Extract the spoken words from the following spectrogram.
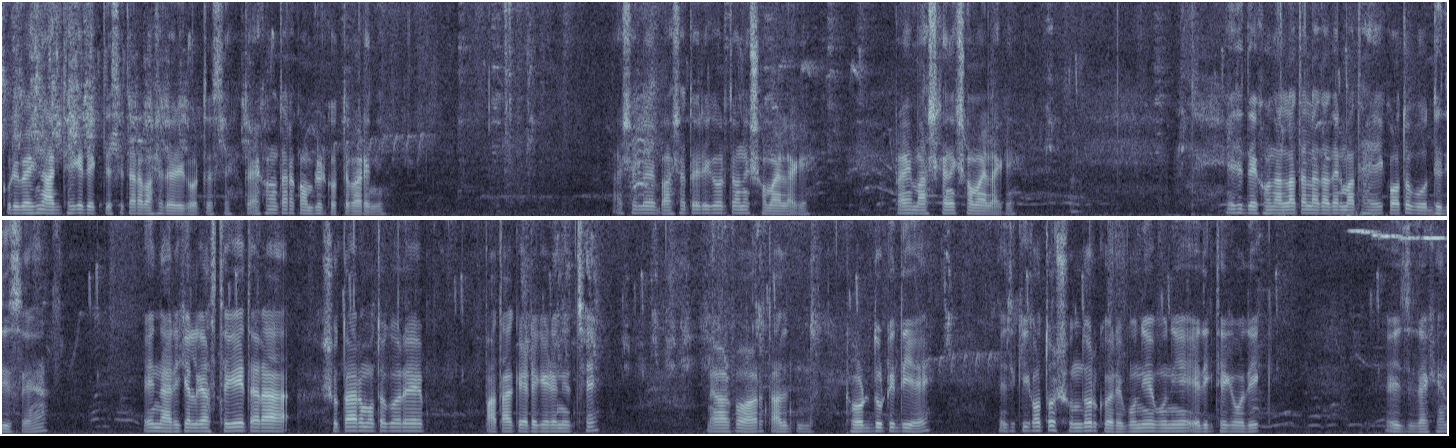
কুড়ি বাইশ দিন আগ থেকে দেখতেছি তারা বাসা তৈরি করতেছে। তো এখনও তারা কমপ্লিট করতে পারেনি। আসলে বাসা তৈরি করতে অনেক সময় লাগে। প্রায় মাসখানেক সময় লাগে। এই যে দেখুন, আল্লাহ তালা তাদের মাথায় কত বুদ্ধি দিছে হ্যাঁ? এই নারিকেল গাছ থেকেই তারা সুতার মতো করে পাতা কেটে কেটে নিচ্ছে। নেওয়ার পর তাদের ঠোঁট দুটি দিয়ে এই যে কি কত সুন্দর করে বুনিয়ে বুনিয়ে এদিক থেকে ওদিক, এই যে দেখেন,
